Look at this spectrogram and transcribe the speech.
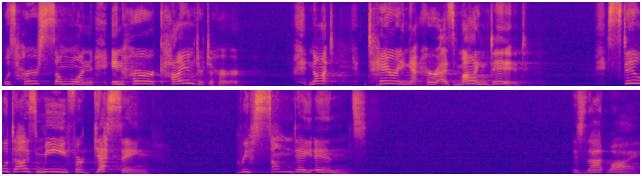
Was her someone in her kinder to her, not tearing at her as mine did? Still does me for guessing. Grief someday ends. Is that why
